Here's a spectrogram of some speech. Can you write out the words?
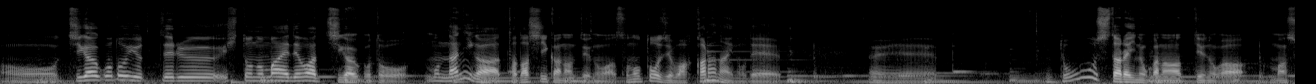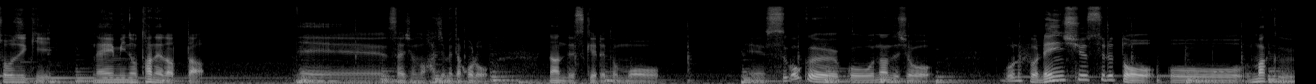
を違うことを言ってる人の前では違うことをもう何が正しいかなんていうのはその当時わからないので、えーどうしたらいいのかなっていうのが、まあ、正直悩みの種だった、えー最初の始めた頃。なんですけれども、えーすごくこうなんでしょうゴルフは練習するとうまく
